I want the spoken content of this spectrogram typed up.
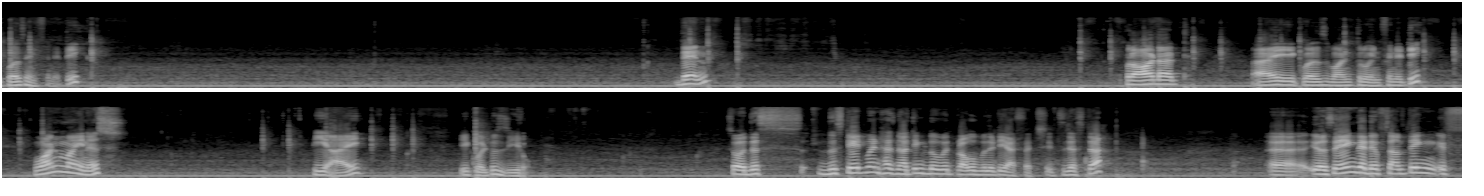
equals infinity. Then product i equals 1 through infinity 1 minus P i equal to 0. So, this this statement has nothing to do with probability as such it is just a you are saying that if something if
